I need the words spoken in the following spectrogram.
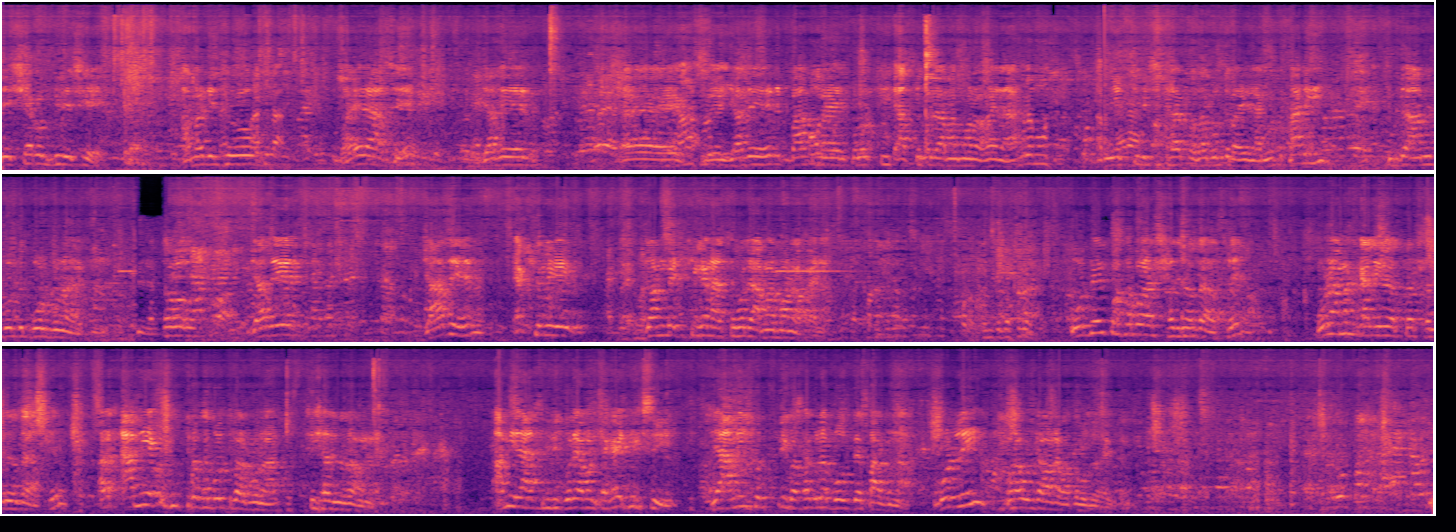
দেশে এবং বিদেশে আমার কিছু ভাইয়েরা আছে যাদের যাদের বাপ মায়ের কোনো ঠিক আছে বলে আমার মনে হয় না। আমি একটু বেশি খারাপ কথা বলতে পারি না বলতে পারি, কিন্তু আমি বলতে বলব না আর কি। তো যাদের যাদের অ্যাকচুয়ালি জন্মের ঠিকানা আছে বলে আমার মনে হয় না। ওদের কথা বলার স্বাধীনতা আছে। ওরা আমার গালি রাস্তার স্বাধীনতা আছে। আর আমি একটা সত্যি কথা বলতে পারব না, সেই স্বাধীনতা আমার আমি রাজনীতি করে এমন জায়গায় দেখছি যে আমি সত্যি কথাগুলো বলতে পারব না। বললেই ওরা উল্টা আমার কথা বলতে থাকবেন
